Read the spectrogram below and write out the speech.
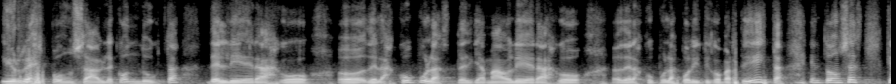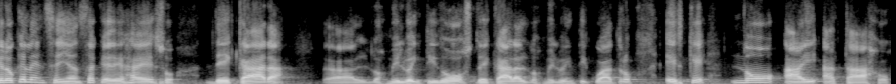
irresponsable conducta del liderazgo de las cúpulas, del llamado liderazgo de las cúpulas político-partidistas. Entonces, creo que la enseñanza que deja eso de cara al 2022, de cara al 2024, es que no hay atajo.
